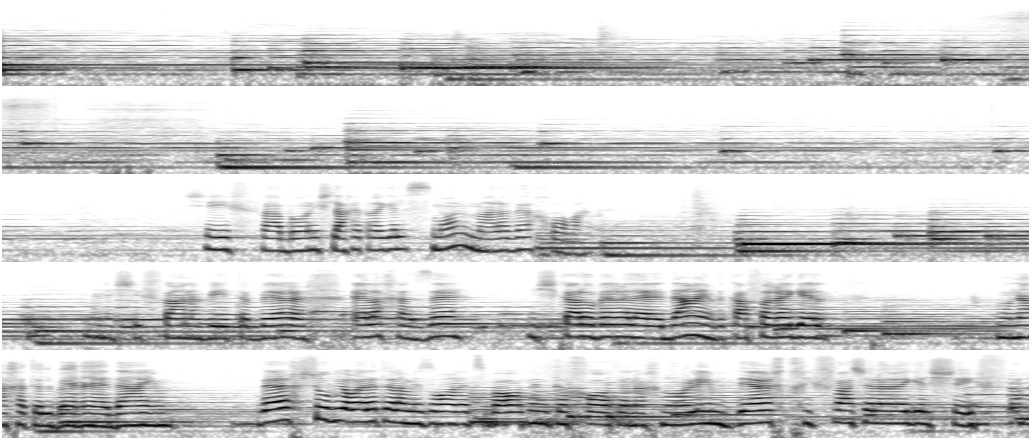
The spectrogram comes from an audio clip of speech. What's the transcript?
שאיפה, בואו נשלח את רגל שמאל מעלה ואחורה. בנשיפה נביא את הברך אל החזה, משקל עובר אל הידיים וכף הרגל מונחת אל בין הידיים. ברך שוב יורדת אל המזרון, אצבעות נמתחות, אנחנו עולים דרך דחיפה של הרגל, שאיפה.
